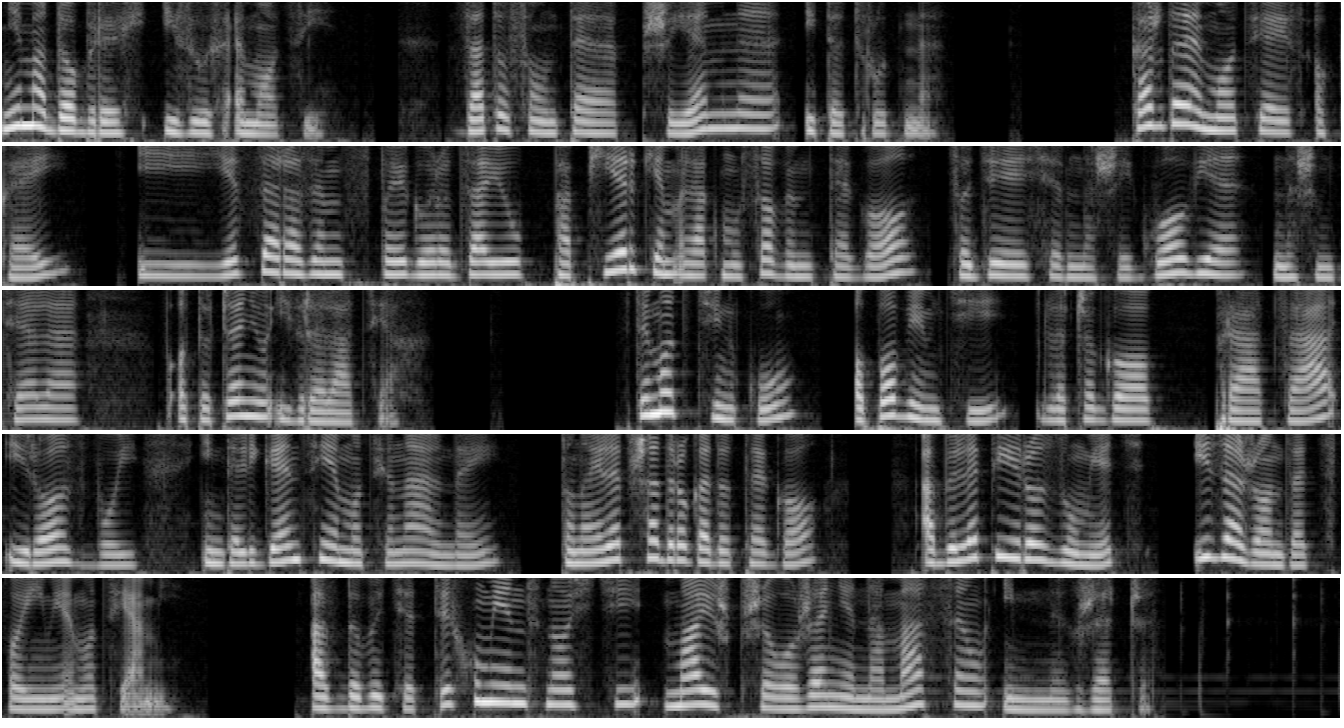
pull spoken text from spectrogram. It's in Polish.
Nie ma dobrych i złych emocji. Za to są te przyjemne i te trudne. Każda emocja jest ok i jest zarazem swojego rodzaju papierkiem lakmusowym tego, co dzieje się w naszej głowie, w naszym ciele, w otoczeniu i w relacjach. W tym odcinku opowiem Ci, dlaczego praca i rozwój inteligencji emocjonalnej to najlepsza droga do tego, aby lepiej rozumieć i zarządzać swoimi emocjami. A zdobycie tych umiejętności ma już przełożenie na masę innych rzeczy.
